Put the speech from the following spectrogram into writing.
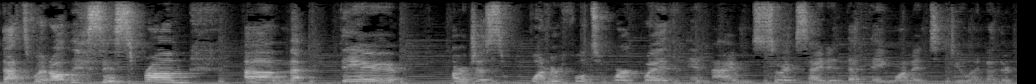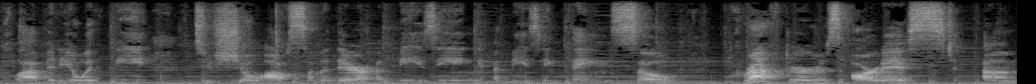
that's what all this is from. Um, they are just wonderful to work with and I'm so excited that they wanted to do another collab video with me to show off some of their amazing, amazing things. So crafters, artists, um,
